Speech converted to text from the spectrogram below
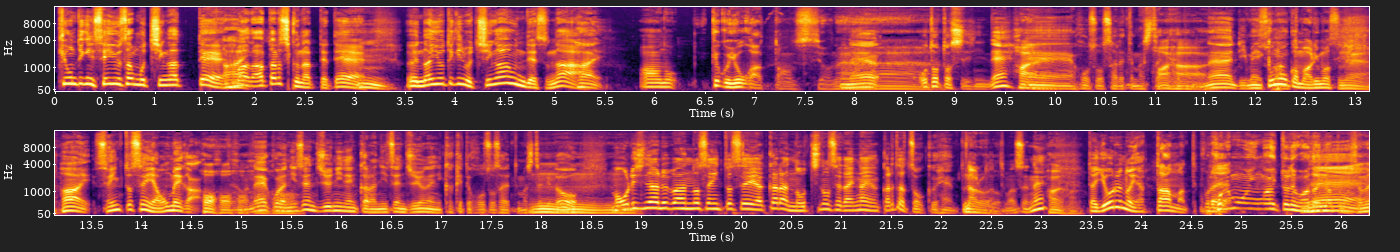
基本的に声優さんも違ってはいまだ新しくなってて内容的にも違うんですがはい。あの結構良かったんですよね。ね、一昨年にね、はい。えー放送されてましたけれどもはいね、リメイク版その他もありますね。はい、セイントセイヤオメガ。ねこれは2012年から2014年にかけて放送されてましたけど、まあオリジナル版のセイントセイヤから後の世代が描かれた続編となってますよね。だかはいはい。ら夜のヤッターマンってこれ。これも意外とね話題になってましたね。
